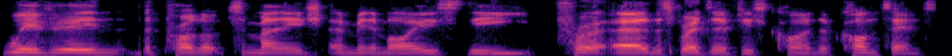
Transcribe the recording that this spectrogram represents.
within the product to manage and minimize the uh, the spread of this kind of content.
